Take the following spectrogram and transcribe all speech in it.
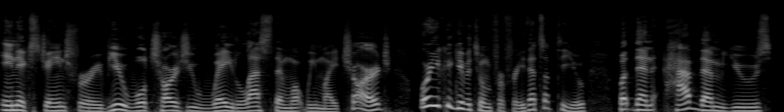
in exchange for a review, we'll charge you way less than what we might charge, or you could give it to them for free. That's up to you. But then have them use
